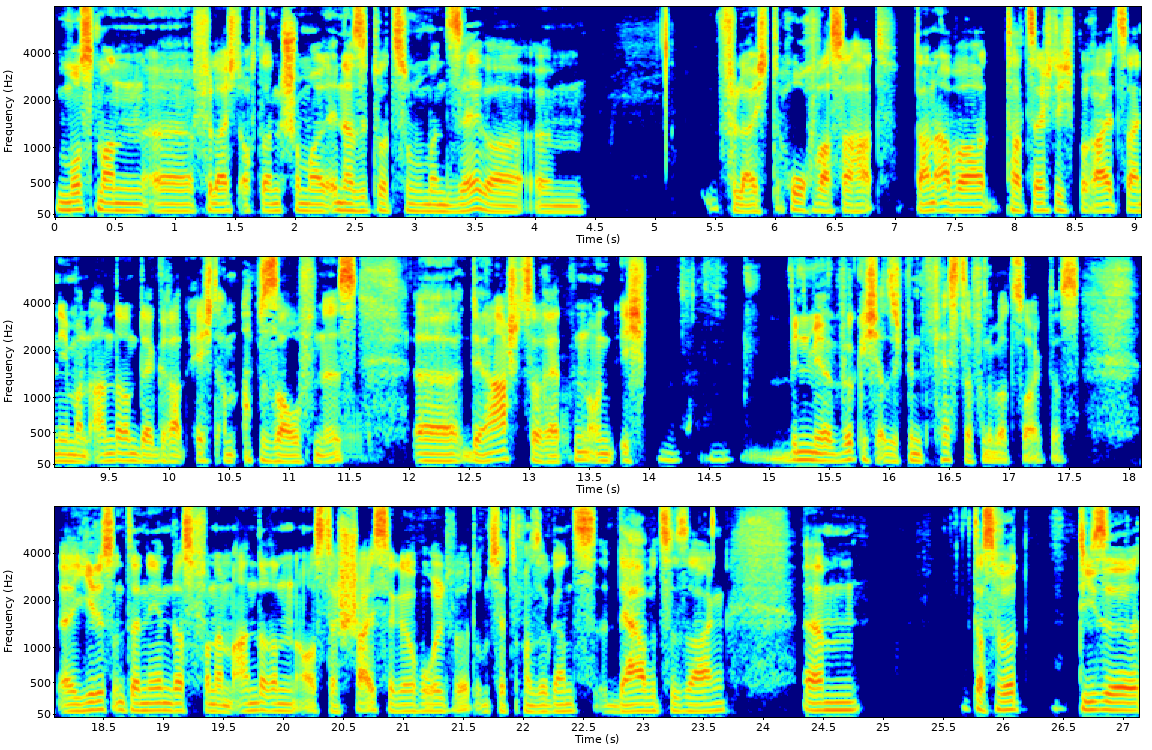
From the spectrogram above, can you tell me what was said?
muss man äh, vielleicht auch dann schon mal in einer Situation, wo man selber ähm, vielleicht Hochwasser hat, dann aber tatsächlich bereit sein, jemand anderem, der gerade echt am Absaufen ist, äh, den Arsch zu retten. Und ich bin mir wirklich, also ich bin fest davon überzeugt, dass äh, jedes Unternehmen, das von einem anderen aus der Scheiße geholt wird, um es jetzt mal so ganz derbe zu sagen, ähm, das wird diese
